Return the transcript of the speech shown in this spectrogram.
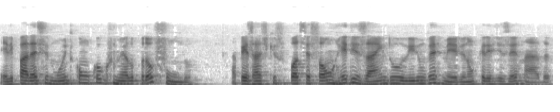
ele parece muito com um cogumelo profundo, apesar de que isso pode ser só um redesign do lírium vermelho, não querer dizer nada.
